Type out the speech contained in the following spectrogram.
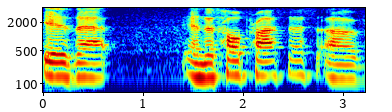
is that in this whole process of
